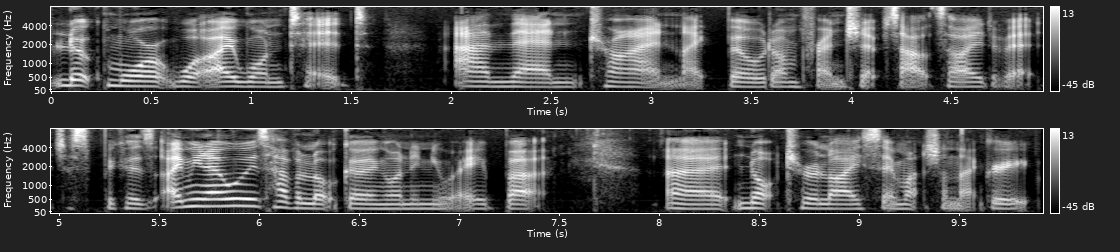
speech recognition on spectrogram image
look more at what I wanted and then try and like build on friendships outside of it just because I mean I always have a lot going on anyway but uh, not to rely so much on that group.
